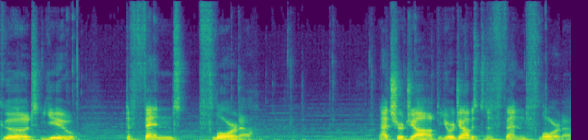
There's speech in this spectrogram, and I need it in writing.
Good. You. Defend Florida. That's your job. Your job is to defend Florida.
